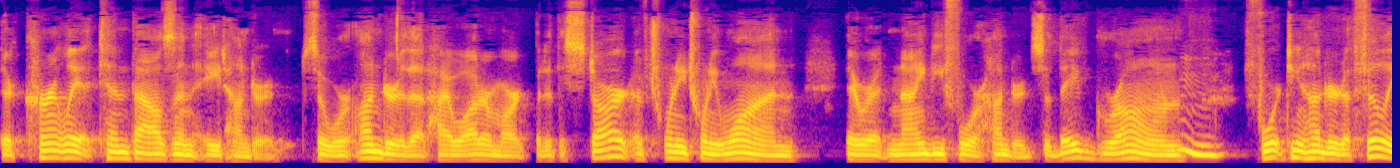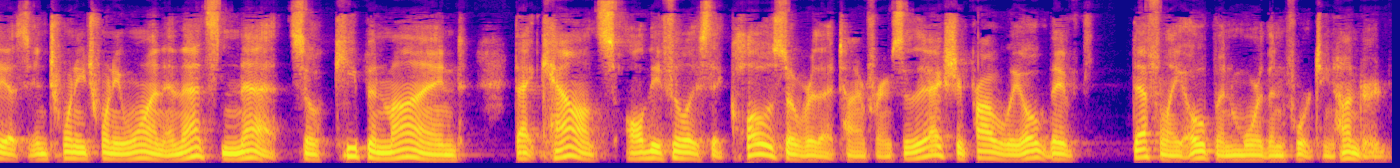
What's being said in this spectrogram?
They're currently at ten thousand eight hundred, so we're under that high water mark. But at the start of 2021, they were at ninety four hundred. So they've grown. Hmm. 1400 affiliates in 2021 and that's net so keep in mind that counts all the affiliates that closed over that time frame so they actually probably oh they've definitely opened more than 1400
